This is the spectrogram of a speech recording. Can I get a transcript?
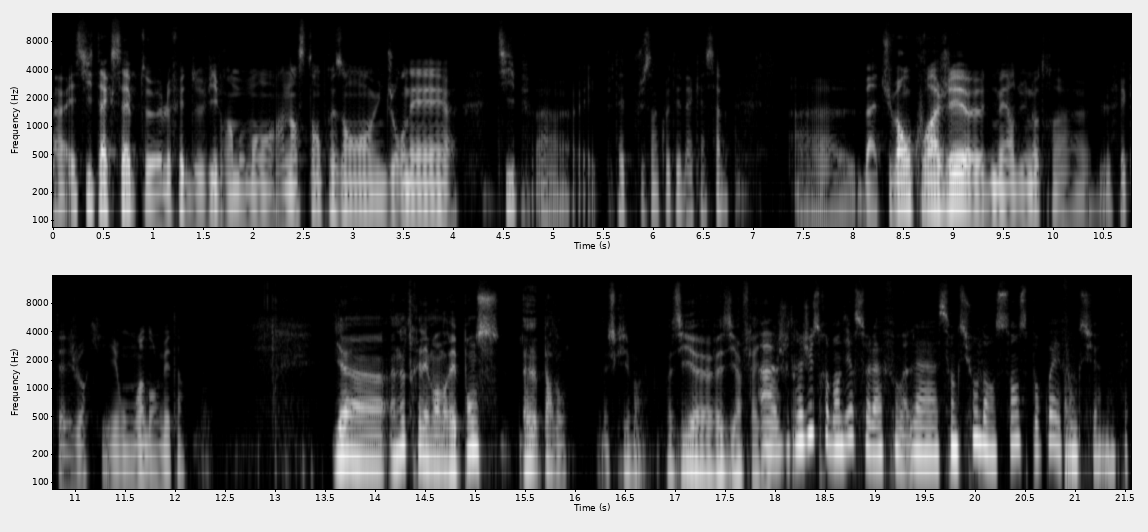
euh, et si tu acceptes le fait de vivre un moment, un instant présent, une journée euh, type, et peut-être plus un côté bac à sable, euh, bah, tu vas encourager euh, d'une manière ou d'une autre euh, le fait que tu as des joueurs qui iront moins dans le méta. Il y a un, un autre élément de réponse. Euh, pardon. Excusez-moi. Vas-y, euh, vas-y, un fly. Ah, je voudrais juste rebondir sur la, sanction dans Sens. Pourquoi elle fonctionne en fait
